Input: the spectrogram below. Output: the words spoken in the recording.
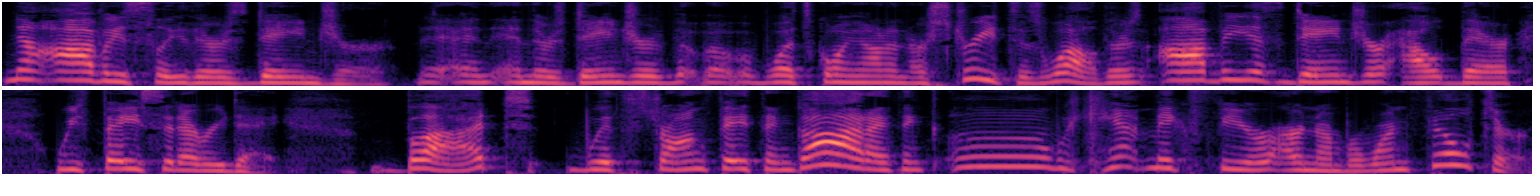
Now, obviously, there's danger, and and there's danger of what's going on in our streets as well. There's obvious danger out there. We face it every day. But with strong faith in God, I think oh, we can't make fear our number one filter.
